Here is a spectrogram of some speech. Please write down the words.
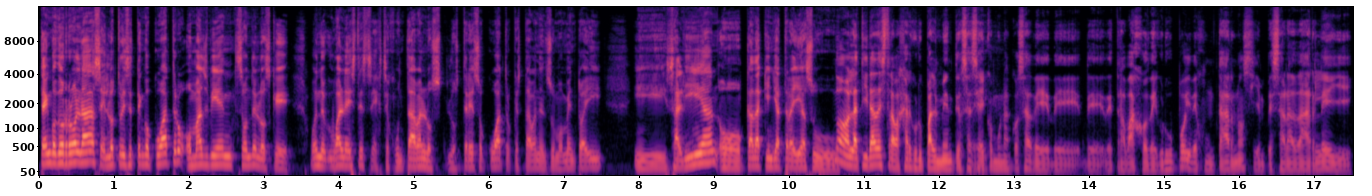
tengo dos rolas, el otro dice tengo cuatro, o más bien son de los que, bueno, igual este se, se juntaban los, los tres o cuatro que estaban en su momento ahí y salían, o cada quien ya traía su... No, la tirada es trabajar grupalmente, o sea, si Sí. hay como una cosa de, de- de- de trabajo de grupo y de juntarnos y empezar a darle y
